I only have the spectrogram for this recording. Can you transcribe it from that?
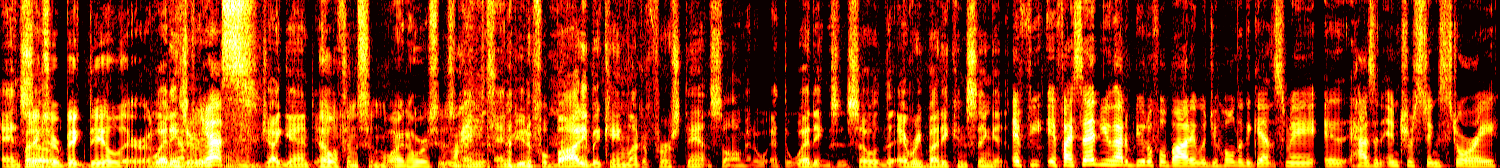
And weddings so are a big deal there. Weddings know. are Yes. gigantic. elephants and white horses. and, and beautiful body became like a first dance song at, a, at the weddings and so the, everybody can sing it If you, if I said you had a beautiful body, would you hold it against me? It has an interesting story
